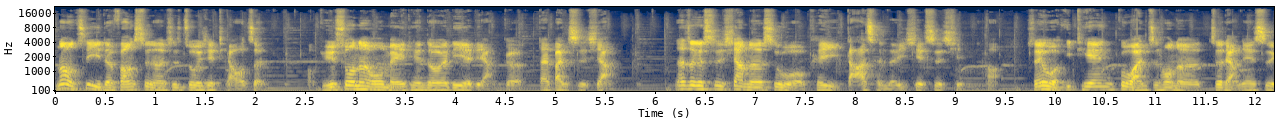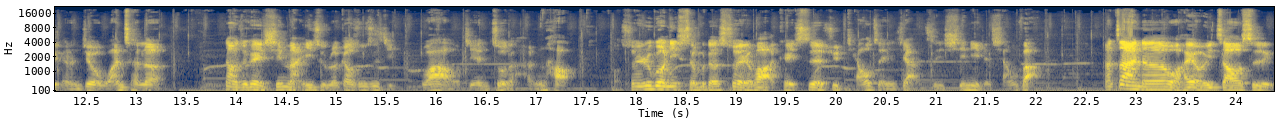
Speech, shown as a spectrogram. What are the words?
那我自己的方式呢，是做一些调整。比如说呢，我每一天都会列两个待办事项。那这个事项呢，是我可以达成的一些事情。好，所以我一天过完之后呢，这两件事可能就完成了。那我就可以心满意足的告诉自己，哇，我今天做得很好。所以，如果你舍不得睡的话，可以试着去调整一下自己心里的想法。那再来呢，我还有一招是，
